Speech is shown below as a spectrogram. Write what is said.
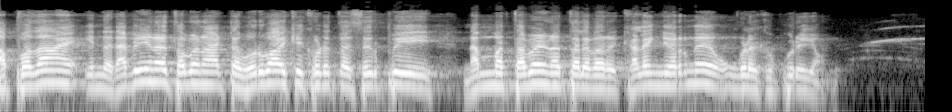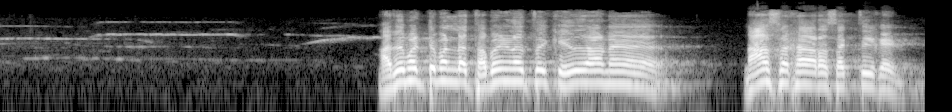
அப்பதான் இந்த நவீன தமிழ்நாட்டை உருவாக்கி கொடுத்த சிற்பி நம்ம தமிழின தலைவர் கலைஞர்னு உங்களுக்கு புரியும். அது மட்டுமல்ல தமிழினத்துக்கு எதிரான நாசகார சக்திகள்.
